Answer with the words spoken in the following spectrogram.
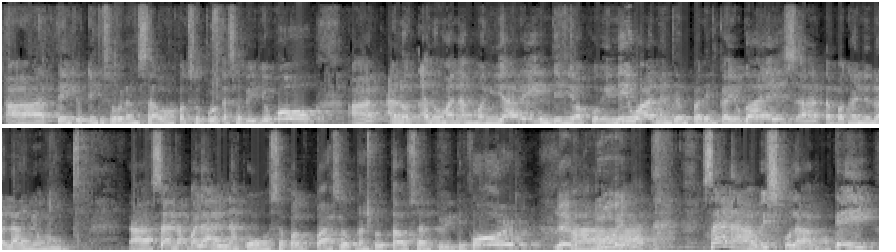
At thank you, thank you sa walang sawang pagsuporta sa video ko. At ano't ano man ang mangyari, hindi niyo ako iniwan. Nandyan pa rin kayo guys. At abangan nyo na lang yung ah, sana pala rin ako sa pagpasok ng 2024. Let's do it. At sana, wish ko lang, okay?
